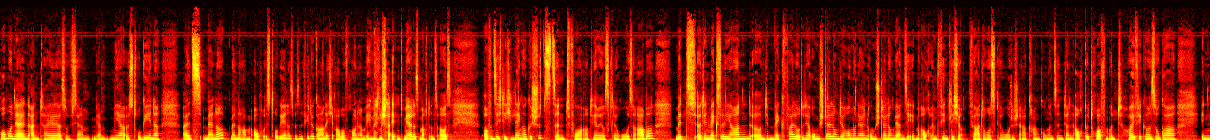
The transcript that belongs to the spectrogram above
hormonellen Anteil, also sie haben mehr Östrogene als Männer. Männer haben auch Östrogene, das wissen viele gar nicht, aber Frauen haben eben entscheidend mehr, das macht uns aus, offensichtlich länger geschützt sind vor Arteriosklerose. Aber mit äh, den Wechseljahren und dem Wegfall oder der Umstellung, der hormonellen Umstellung, werden sie eben auch empfindlicher für atherosklerotische Erkrankungen und sind dann auch betroffen und häufiger sogar in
